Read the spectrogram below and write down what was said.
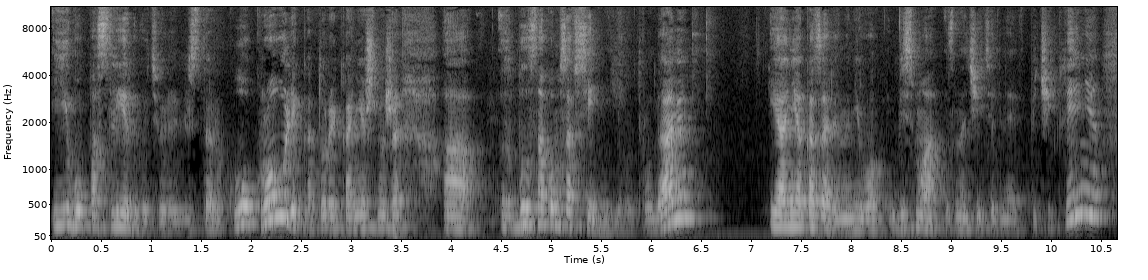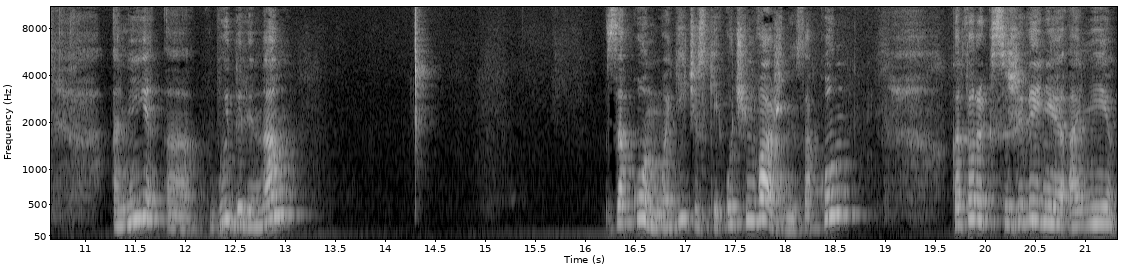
и его последователю Листеру Кроули, который, конечно же, а, был знаком со всеми его трудами, и они оказали на него весьма значительное впечатление, они а, выдали нам закон магический, очень важный закон, который, к сожалению, они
